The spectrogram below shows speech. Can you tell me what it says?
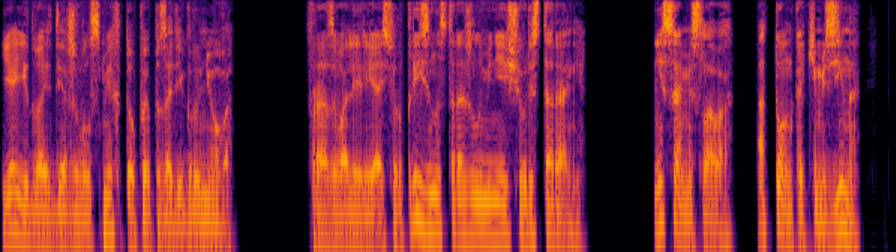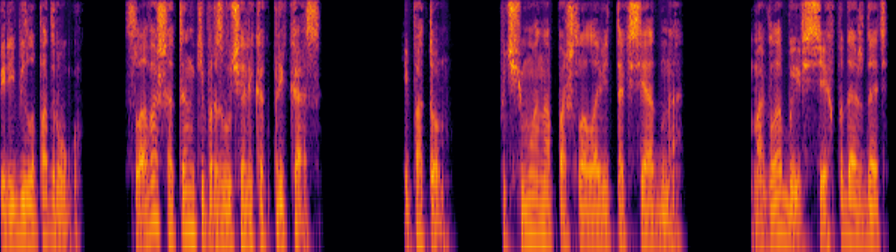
Я едва сдерживал смех, топая позади Грунева. Фраза Валерии о сюрпризе насторожила меня еще в ресторане. Не сами слова, а тон, каким Зина перебила подругу. Слова шатенки прозвучали как приказ. И потом, почему она пошла ловить такси одна? Могла бы и всех подождать.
